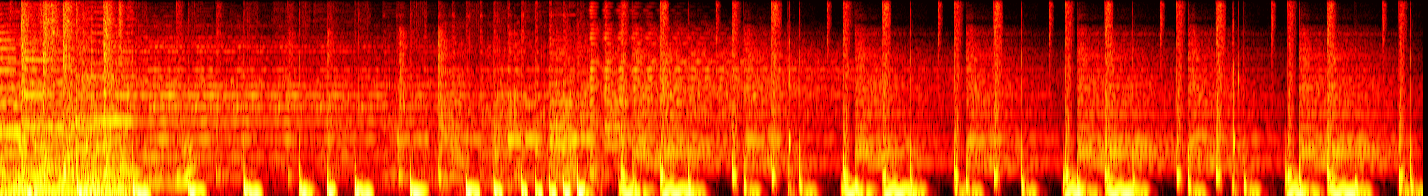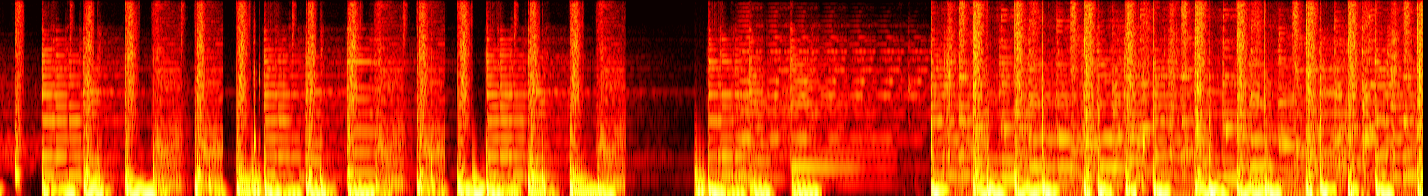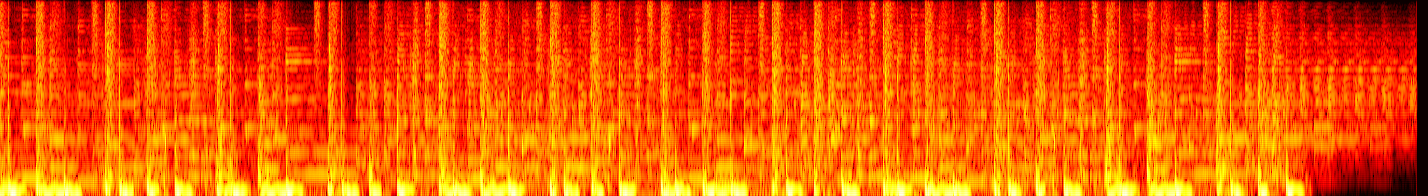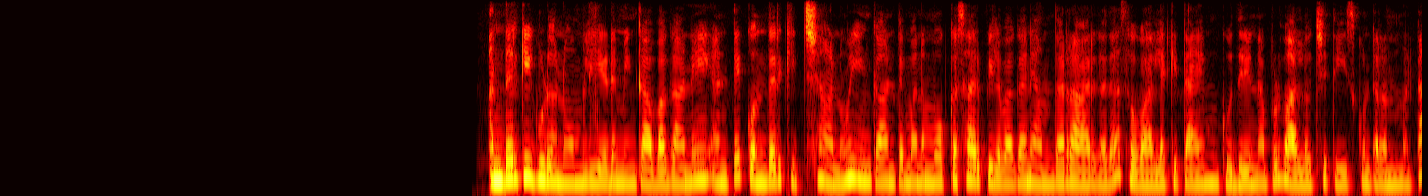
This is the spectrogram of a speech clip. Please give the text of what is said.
అందరికీ కూడా నోములు ఇవ్వడం ఇంకా అవ్వగానే అంటే కొందరికి ఇచ్చాను ఇంకా అంటే మనం ఒక్కసారి పిలవగానే అందరు రారు కదా సో వాళ్ళకి టైం కుదిరినప్పుడు వాళ్ళు వచ్చి తీసుకుంటారనమాట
